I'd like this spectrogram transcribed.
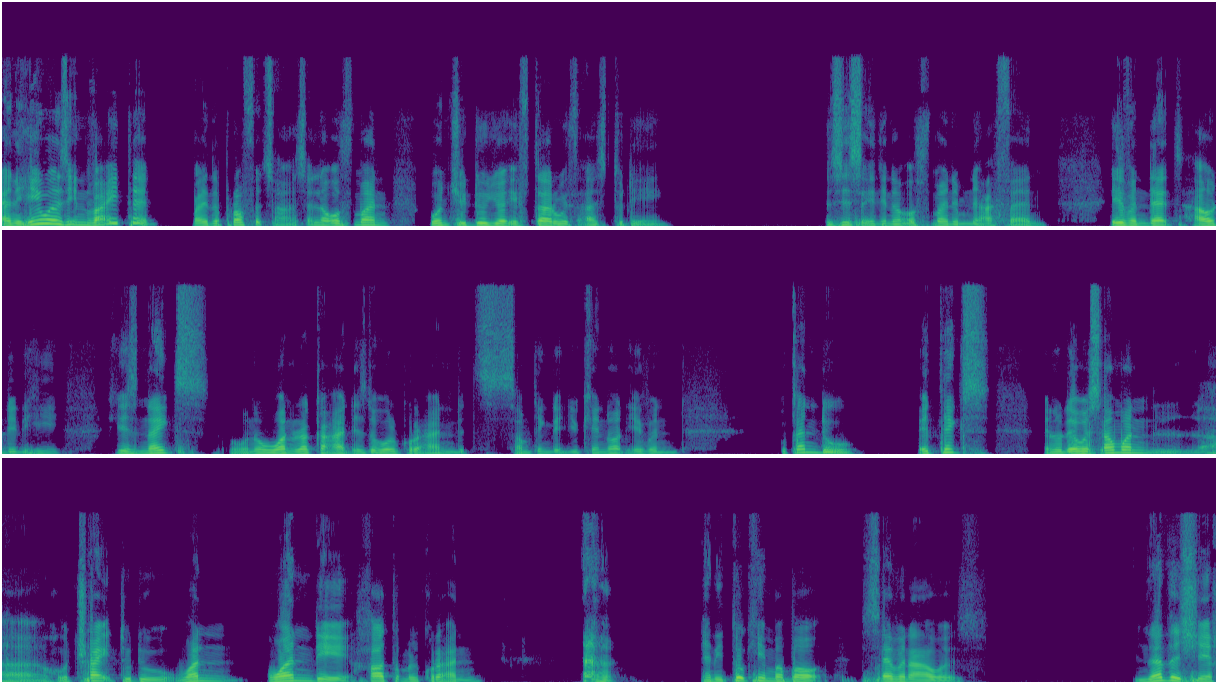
And he was invited by the Prophet Uthman, won't you do your iftar with us today? This is Sayyidina Uthman ibn Affan. Even that, how did he, his nights, you know, one raka'at is the whole Quran. It's something that you cannot even, you can't do. It takes, you know, there was someone uh, who tried to do one one day Khatam al-Quran and it took him about seven hours. Another sheikh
